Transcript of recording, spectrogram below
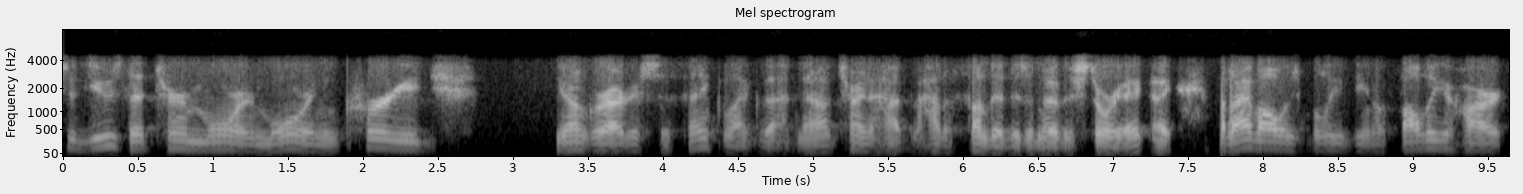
should use that term more and more and encourage younger artists to think like that. Now, trying to how, how to fund it is another story. I, I, but I've always believed, you know, follow your heart,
